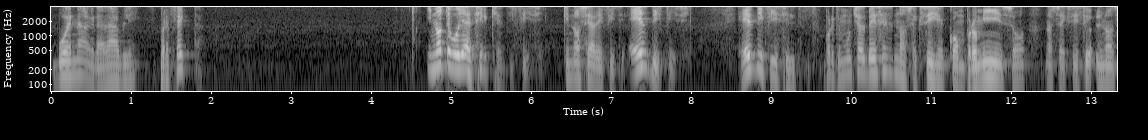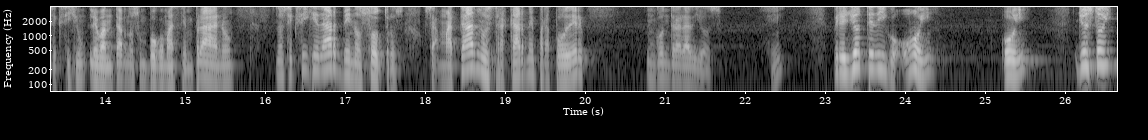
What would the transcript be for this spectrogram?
buena, agradable y perfecta. Y no te voy a decir que es difícil, que no sea difícil. Es difícil. Es difícil porque muchas veces nos exige compromiso, nos exige, nos exige levantarnos un poco más temprano, nos exige dar de nosotros, o sea, matar nuestra carne para poder encontrar a Dios. ¿sí? Pero yo te digo, hoy, hoy, yo estoy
